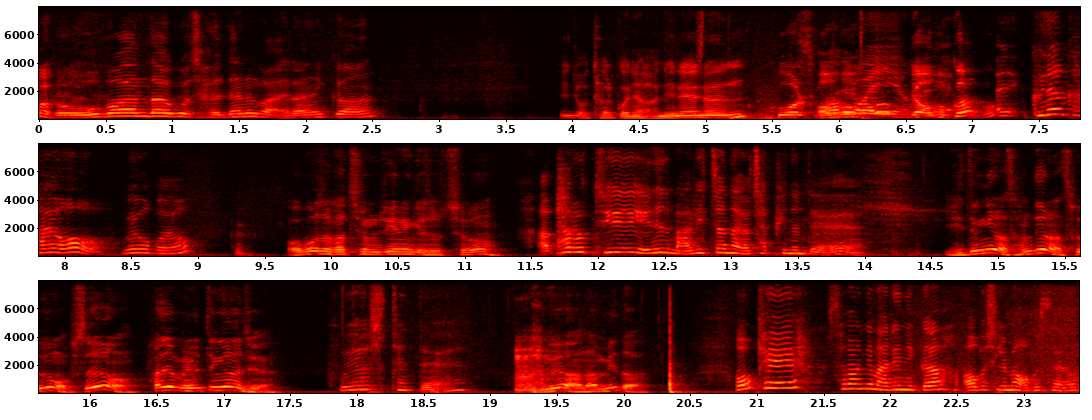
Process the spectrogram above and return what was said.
그 오버한다고 잘 되는 거 아니라니까. 이제 어떻게 할 거냐 니네는 9월 어버 어버예요. 야 어버 거야? 아니 그냥 가요. 왜 업어요? 업어서 같이 움직이는 게 좋죠. 아 바로 뒤에 얘네들 말 있잖아요. 잡히는데 2등이나 3등이나 소용없어요. 하려면 1등 해야지. 후회하실 텐데. 왜안 합니다. 오케이. 서방님 말이니까 업으시려면 업으세요.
